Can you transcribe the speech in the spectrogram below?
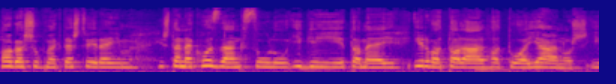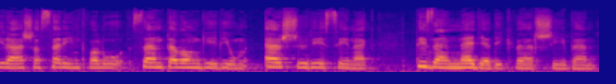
Hallgassuk meg, testvéreim, Istennek hozzánk szóló igéjét, amely írva található a János írása szerint való Szent Evangélium első részének 14. versében.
